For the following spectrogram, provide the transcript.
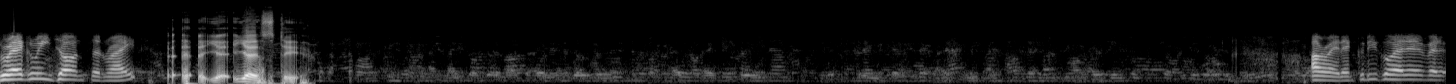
Gregory Johnson, right? Uh, uh, y- yes, dear. All right. And could you go ahead and ver-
